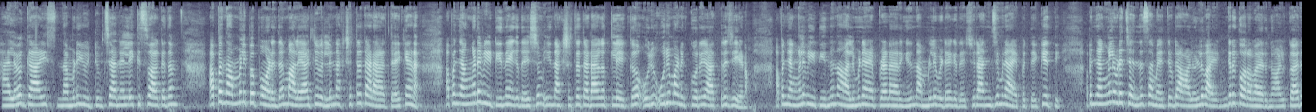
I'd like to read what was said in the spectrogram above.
ഹലോ ഗായ്സ് നമ്മുടെ യൂട്യൂബ് ചാനലിലേക്ക് സ്വാഗതം. അപ്പം നമ്മളിപ്പോൾ പോണത് മലയാറ്റൂരിലെ നക്ഷത്ര തടാകത്തിലേക്കാണ്. അപ്പം ഞങ്ങളുടെ വീട്ടിൽ നിന്ന് ഏകദേശം ഈ നക്ഷത്ര തടാകത്തിലേക്ക് ഒരു ഒരു മണിക്കൂർ യാത്ര ചെയ്യണം. അപ്പം ഞങ്ങൾ വീട്ടിൽ നിന്ന് നാല് മണി ആയപ്പോഴാണ് ഇറങ്ങിയത്. നമ്മളിവിടെ ഏകദേശം ഒരു അഞ്ച് മണി ആയപ്പോഴത്തേക്ക് എത്തി. അപ്പം ഞങ്ങളിവിടെ ചെന്ന സമയത്ത് ഇവിടെ ആളുകൾ ഭയങ്കര കുറവായിരുന്നു. ആൾക്കാർ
